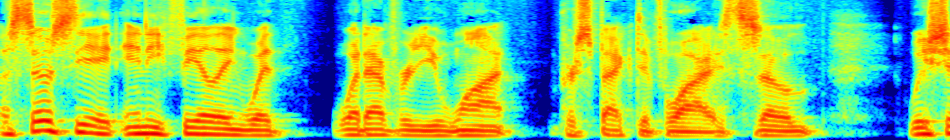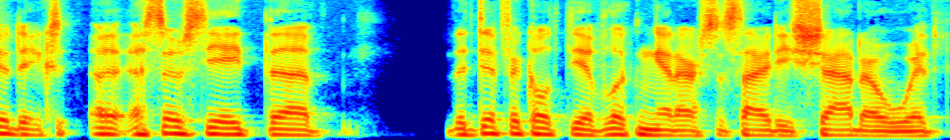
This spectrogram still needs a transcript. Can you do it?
associate any feeling with whatever you want perspective wise. So we should ex- uh, associate the, the difficulty of looking at our society's shadow with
